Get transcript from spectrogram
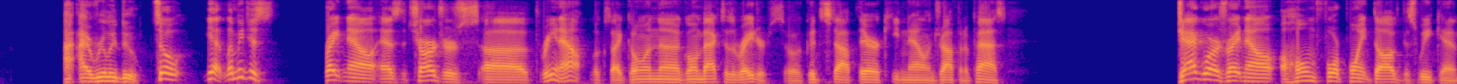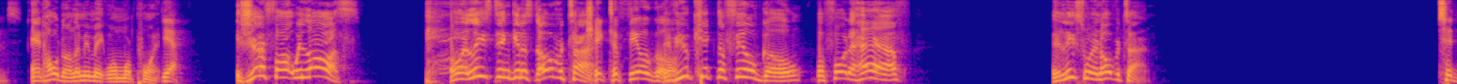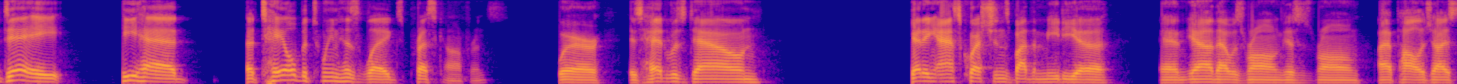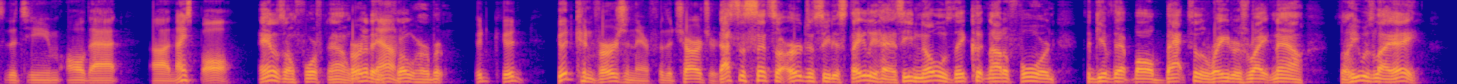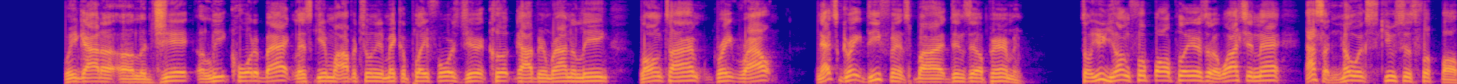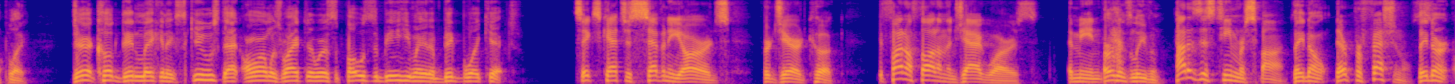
I, I really do. So yeah, let me just right now as the Chargers uh, three and out looks like going uh, going back to the Raiders. So a good stop there. Keenan Allen dropping a pass. Jaguars right now a home four point dog this weekend. And hold on, let me make one more point. Yeah. It's your fault we lost. or at least didn't get us to overtime. Kicked a field goal. If you kick the field goal before the half, at least we're in overtime. Today, he had a tail between his legs press conference where his head was down, getting asked questions by the media. And yeah, that was wrong. This is wrong. I apologize to the team. All that. Uh, nice ball. And it was on fourth down. Third What a down. throw, Herbert. Good, good, good conversion there for the Chargers. That's the sense of urgency that Staley has. He knows they could not afford to give that ball back to the Raiders right now. So he was like, hey, we got a, a legit elite quarterback. Let's give him an opportunity to make a play for us. Jared Cook, guy been around the league long time, great route. And that's great defense by Denzel Perryman. So you young football players that are watching that, that's a no excuses football play. Jared Cook didn't make an excuse. That arm was right there where it's supposed to be. He made a big boy catch. Six catches, 70 yards for Jared Cook. Your final thought on the Jaguars. I mean, Urban's leaving. How does this team respond? They don't. They're professionals. They don't.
